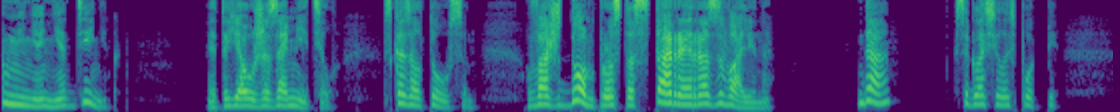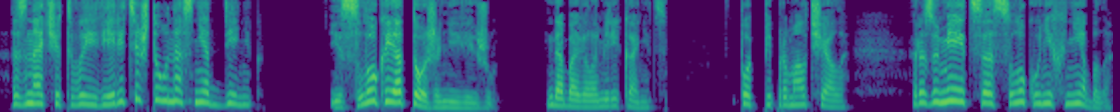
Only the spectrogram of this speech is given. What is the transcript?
«У меня нет денег». «Это я уже заметил», — сказал Тоусон. «Ваш дом просто старая развалина». «Да», — согласилась Поппи. «Значит, вы верите, что у нас нет денег?» «И слуг я тоже не вижу», — добавил американец. Поппи промолчала. Разумеется, слуг у них не было.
